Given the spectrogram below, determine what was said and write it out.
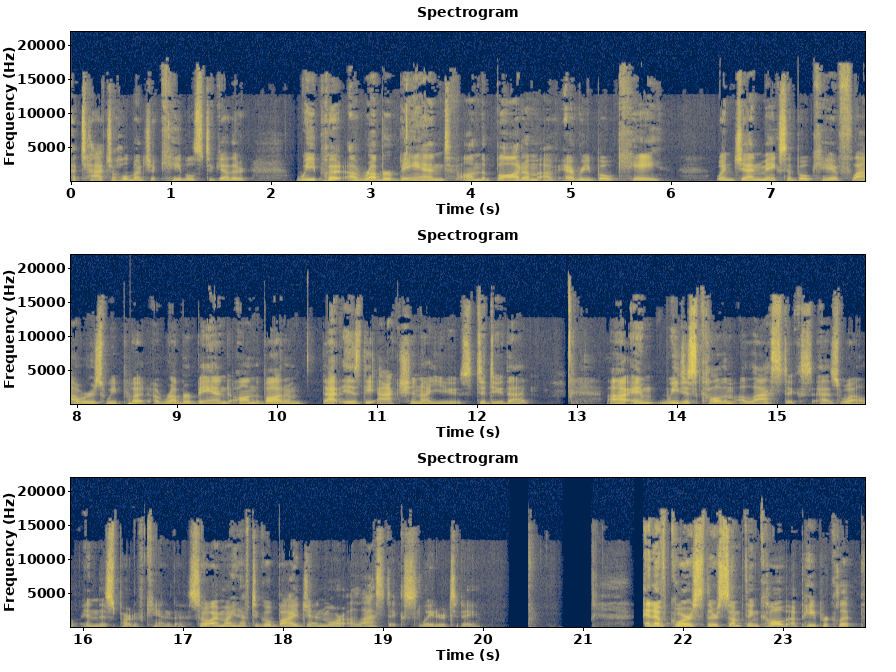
attach a whole bunch of cables together. We put a rubber band on the bottom of every bouquet. When Jen makes a bouquet of flowers, we put a rubber band on the bottom. That is the action I use to do that. Uh, and we just call them elastics as well in this part of Canada. So I might have to go buy Jen more elastics later today. And of course, there's something called a paper clip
